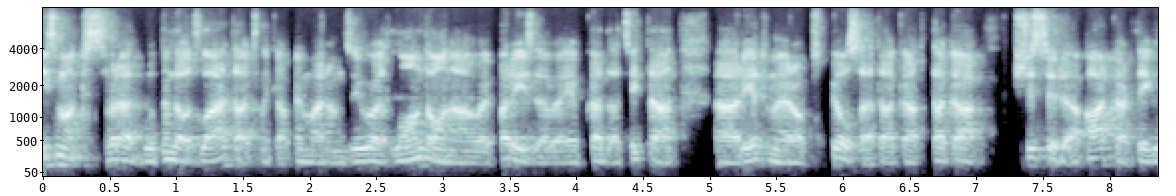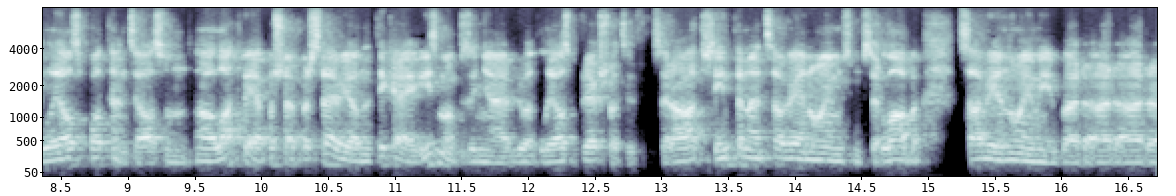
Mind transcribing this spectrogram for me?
izmaksas varētu būt nedaudz lētākas nekā, piemēram, dzīvojot Londonā vai Parīzē vai kādā citā Rietumēropas pilsētā. Kā, tā kā šis ir ārkārtīgi liels potenciāls. Un Latvijā pašai par sevi jau ne tikai izmaksu ziņā ir ļoti liels priekšrocības. Mums ir ātrs internets savienojums, mums ir laba savienojumība ar, ar, ar,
